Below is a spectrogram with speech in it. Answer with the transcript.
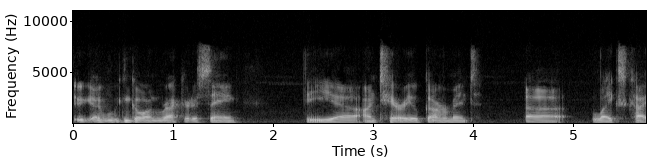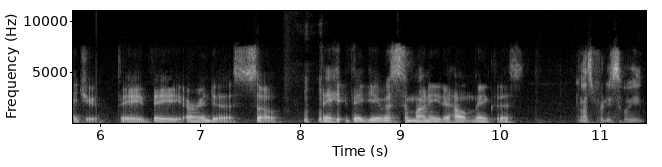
we can go on record as saying the uh, Ontario government uh, likes kaiju. They they are into this, so they they gave us some money to help make this, That's pretty sweet.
